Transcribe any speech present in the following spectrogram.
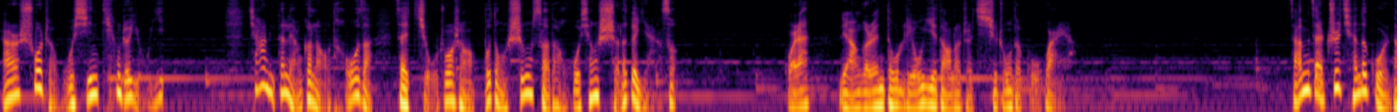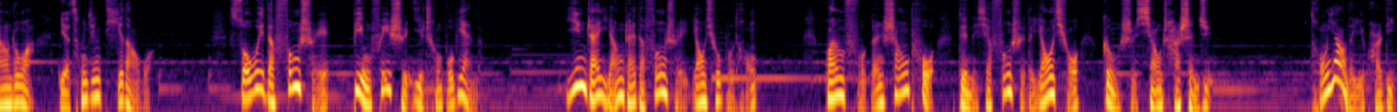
然而说者无心，听者有意。家里的两个老头子在酒桌上不动声色地互相使了个眼色。果然，两个人都留意到了这其中的古怪呀。咱们在之前的故事当中啊，也曾经提到过，所谓的风水并非是一成不变的，阴宅阳宅的风水要求不同。官府跟商铺对那些风水的要求更是相差甚巨。同样的一块地，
